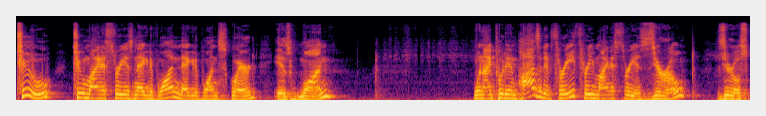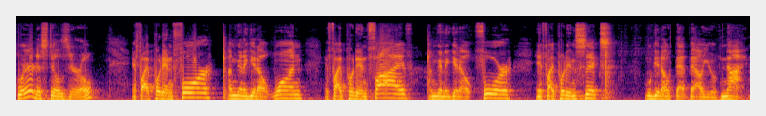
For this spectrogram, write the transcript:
2, 2 minus 3 is negative 1. Negative 1 squared is 1. When I put in positive 3, 3 minus 3 is 0. 0 squared is still 0. If I put in 4, I'm going to get out 1. If I put in 5, I'm going to get out 4. If I put in 6, we'll get out that value of 9.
